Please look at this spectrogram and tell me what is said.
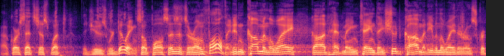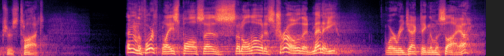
Now, of course, that's just what the Jews were doing. So Paul says it's their own fault. They didn't come in the way God had maintained they should come, and even the way their own scriptures taught. Then, in the fourth place, Paul says that although it is true that many were rejecting the Messiah,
